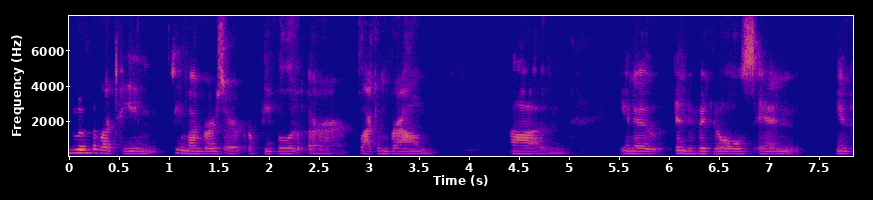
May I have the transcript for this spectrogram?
Most of our team team members are, people are black and brown, um, you know, individuals and you know,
